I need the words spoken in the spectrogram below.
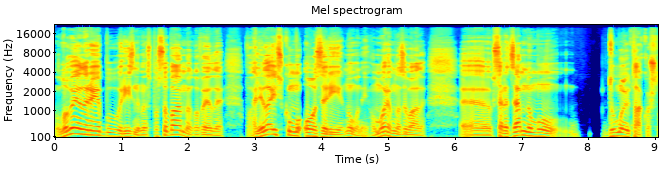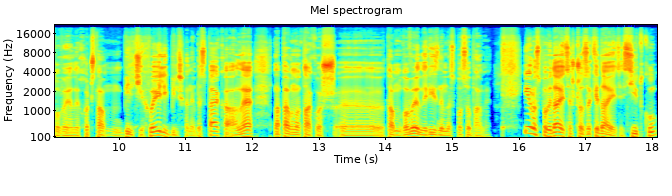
ловили рибу різними способами, ловили в Галілейському озері, ну вони його морем називали. Е, в Середземному, думаю, також ловили, хоч там більші хвилі, більша небезпека, але напевно також е, там ловили різними способами. І розповідається, що закидається сітку.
